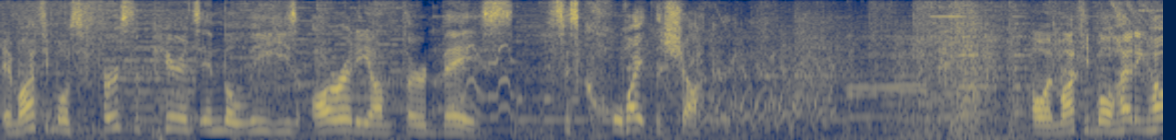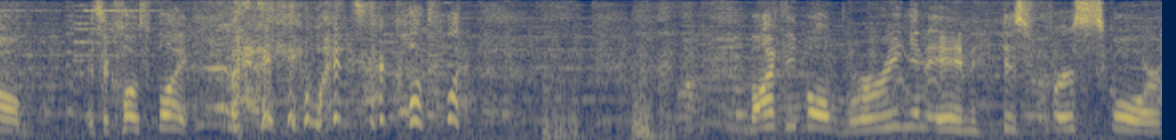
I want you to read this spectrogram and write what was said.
In Monty Mole's first appearance in the league, he's already on third base. This is quite the shocker. Oh, and Monty Mole heading home. It's a close play. he wins the close play. Monty Mole bringing in his first score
